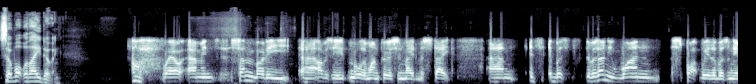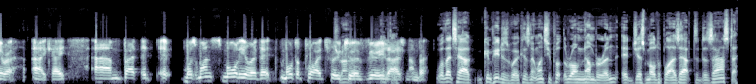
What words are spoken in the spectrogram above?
So what were they doing? Oh, well, I mean, somebody, uh, obviously, more than one person made a mistake. Um, it was there was only one spot where there was an error, okay, um, but it, it, was one small error that multiplied through right. to a very okay. large number. Well, that's how computers work, isn't it? Once you put the wrong number in, it just multiplies out to disaster.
